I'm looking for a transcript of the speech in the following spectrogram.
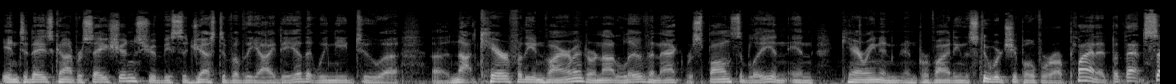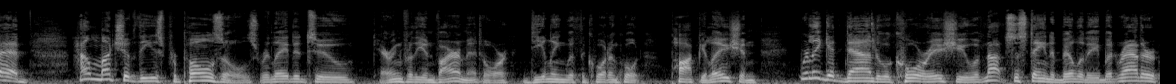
in today's conversation should be suggestive of the idea that we need to uh, uh, not care for the environment or not live and act responsibly in, in caring and, and providing the stewardship over our planet. But that said, how much of these proposals related to caring for the environment or dealing with the quote unquote population really get down to a core issue of not sustainability, but rather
